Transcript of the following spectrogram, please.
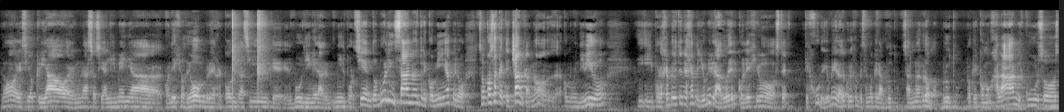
¿no? He sido criado en una sociedad limeña, colegios de hombres, recontra así, que el bullying era al mil por ciento. Bullying sano, entre comillas, pero son cosas que te chancan, ¿no? Como individuo. Y, por ejemplo, yo tengo un ejemplo, yo me gradué del colegio, este, te juro, yo me gradué del colegio pensando que era bruto, o sea, no es broma, bruto, porque como jalaba mis cursos,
